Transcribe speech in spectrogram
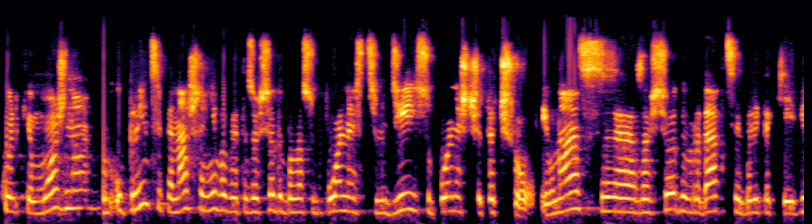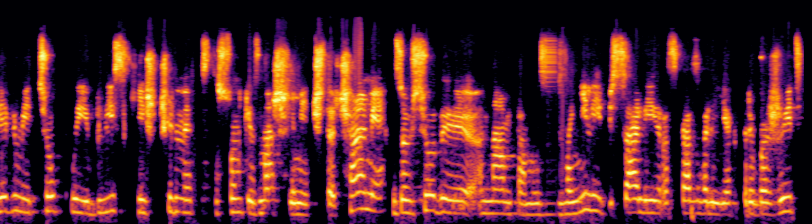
колькі можна. У прынцыпе наша ніва гэта заўсёды была супольнасць людзей супольнасць чытачоў. І у нас заўсёды в рэдакцыі былі такія вельмі цёплыя блізкія шчыльныя стасункі з нашымі чытачамі. Заўсёды нам там званілі пісалі рассказывалі як трэба жыць.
